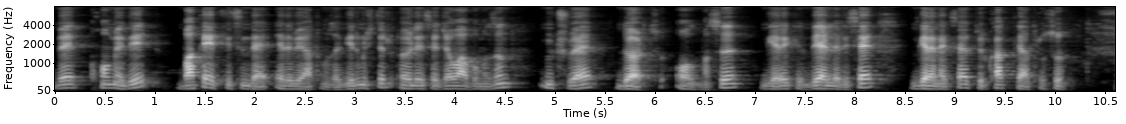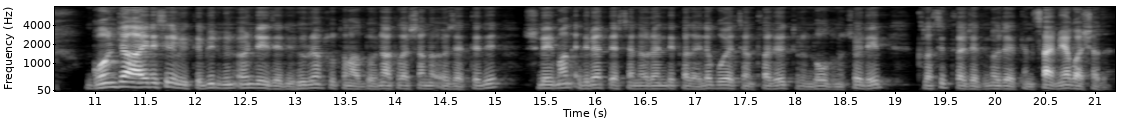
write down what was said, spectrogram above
ve komedi Batı etkisinde edebiyatımıza girmiştir. Öyleyse cevabımızın 3 ve 4 olması gerekir. Diğerleri ise geleneksel Türk Halk Tiyatrosu. Gonca ailesiyle birlikte bir gün önce izlediği Hürrem Sultan adlı oyunu arkadaşlarına özetledi. Süleyman edebiyat derslerinde öğrendiği kadarıyla bu eserin trajedi türünde olduğunu söyleyip klasik trajedinin özelliklerini saymaya başladı.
